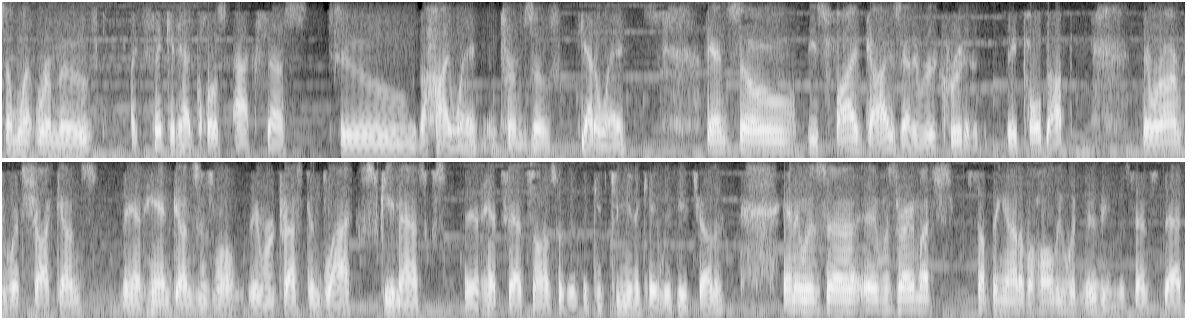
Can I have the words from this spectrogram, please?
somewhat removed. I think it had close access to the highway in terms of getaway. And so these five guys that he recruited, they pulled up. They were armed with shotguns. They had handguns as well. They were dressed in black, ski masks. They had headsets on so that they could communicate with each other. And it was uh, it was very much something out of a Hollywood movie in the sense that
